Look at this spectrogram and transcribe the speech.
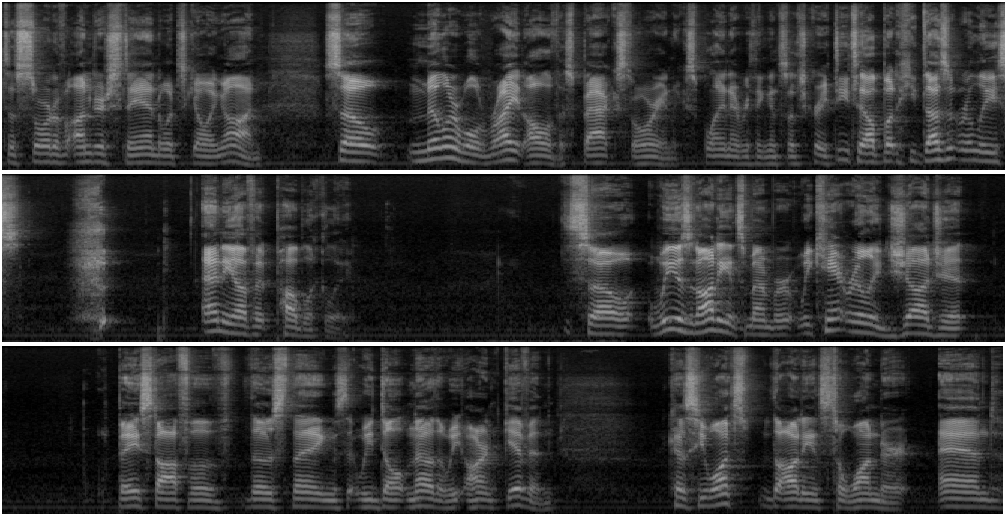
to sort of understand what's going on. So Miller will write all of this backstory and explain everything in such great detail, but he doesn't release any of it publicly. So we as an audience member, we can't really judge it based off of those things that we don't know that we aren't given because he wants the audience to wonder and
